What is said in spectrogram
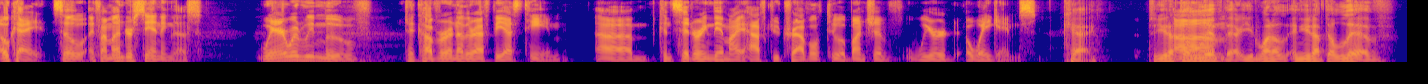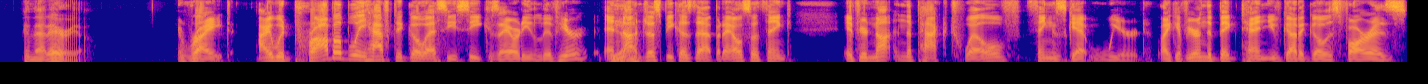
Okay, so if I'm understanding this, where would we move to cover another FBS team? Um, considering they might have to travel to a bunch of weird away games. Okay, so you'd have to Um, live there. You'd want to, and you'd have to live in that area. Right. I would probably have to go SEC because I already live here. And Yeah. not just because that, but I also think if you're not in the Pac 12, things get weird. Like if you're in the Big Ten, you've got to go as far as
